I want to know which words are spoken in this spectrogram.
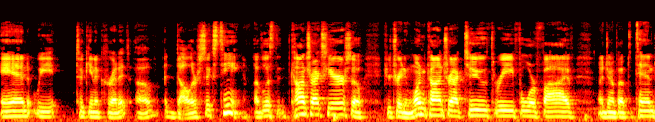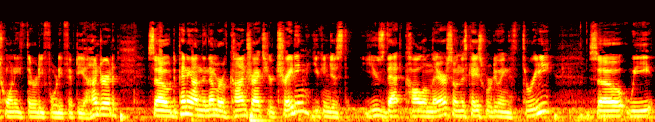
and we took in a credit of $1.16. I've listed contracts here, so if you're trading one contract, two, three, four, five, I jump up to 10, 20, 30, 40, 50, 100. So depending on the number of contracts you're trading, you can just use that column there. So in this case, we're doing three. So we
